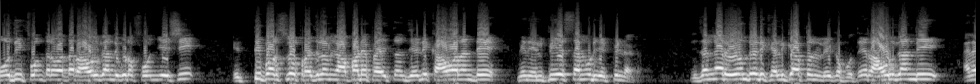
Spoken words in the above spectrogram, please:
మోదీ ఫోన్ తర్వాత రాహుల్ గాంధీ కూడా ఫోన్ చేసి ఎట్టి పరిస్థితుల్లో ప్రజలను కాపాడే ప్రయత్నం చేయండి. కావాలంటే నేను హెల్ప్ అని కూడా చెప్పిండట. నిజంగా రేవంత్ రెడ్డికి హెలికాప్టర్లు లేకపోతే రాహుల్ గాంధీ ఆయన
